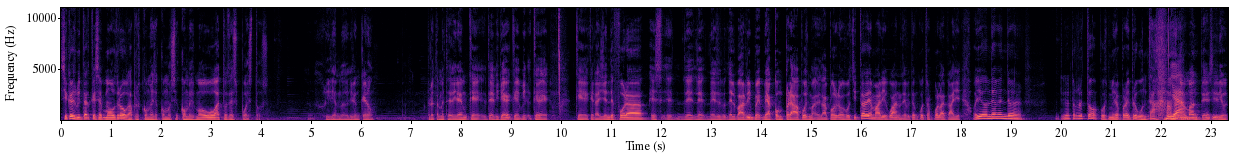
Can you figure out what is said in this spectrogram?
sí que és veritat que se mou droga, però és com es, com es, com es mou a tots els puestos. Direm, direm que no. Però també te direm que, te diré que, que, que, que la gent de fora és, eh, de, de, de, del barri ve, a comprar pues, la, bolsita de marihuana, te encuentras por la calle. Oye, ¿dónde venden? ¿Tiene otro reto? Pues mira, por ahí pregunta. Ja. M'entens? I dius,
